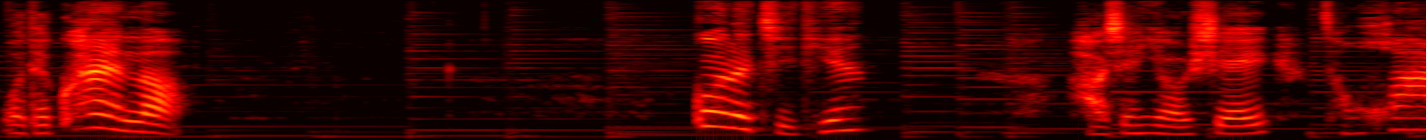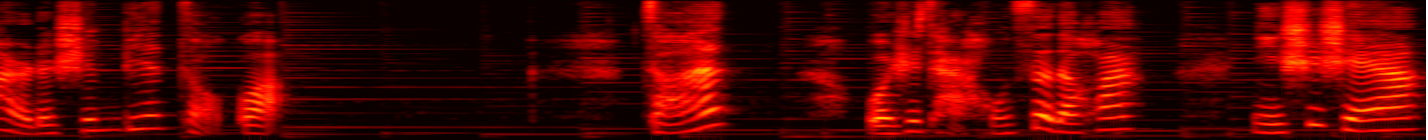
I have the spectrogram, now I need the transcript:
我的快乐。”过了几天，好像有谁从花儿的身边走过。早安，我是彩虹色的花，你是谁啊？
